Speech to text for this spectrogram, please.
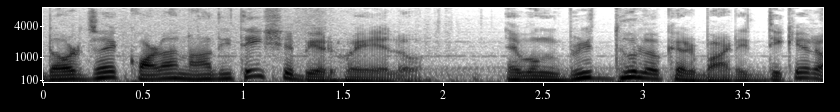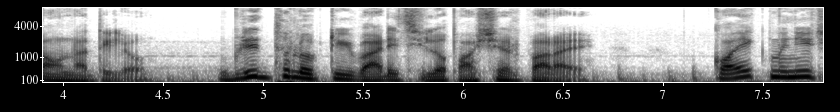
দরজায় কড়া না দিতেই সে বের হয়ে এলো এবং বৃদ্ধ লোকের বাড়ির দিকে রওনা দিল। বৃদ্ধ লোকটির বাড়ি ছিল পাশের পাড়ায়। কয়েক মিনিট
